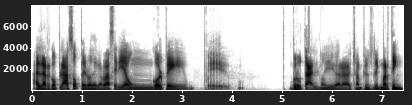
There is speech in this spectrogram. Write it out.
a largo plazo, pero de verdad sería un golpe eh, brutal no llegar a Champions League. Martín.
